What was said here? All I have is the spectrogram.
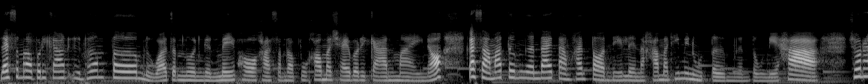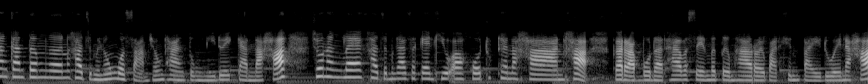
และสำหรับบริการอื่นเพิ่มเติมหรือว่าจำนวนเงินไม่พอค่ะสำหรับผู้เข้ามาใช้บริการใหม่เนาะก็สามารถเติมเงินได้ตามขั้นตอนนี้เลยนะคะ มาที่เมนูเติมเงินตรงนี้ค่ะ ช่องทางการเติมเงินค่ะจะมีทั้งหมด 3 ช่องทางตรงนี้ด้วยกันนะคะ ช่องทางแรกค่ะจะเป็นการสแกน QR code ทุกธนาคารค่ะก็รับโบนัส5%มาเติม 500 บาทขึ้นไปด้วยนะคะ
